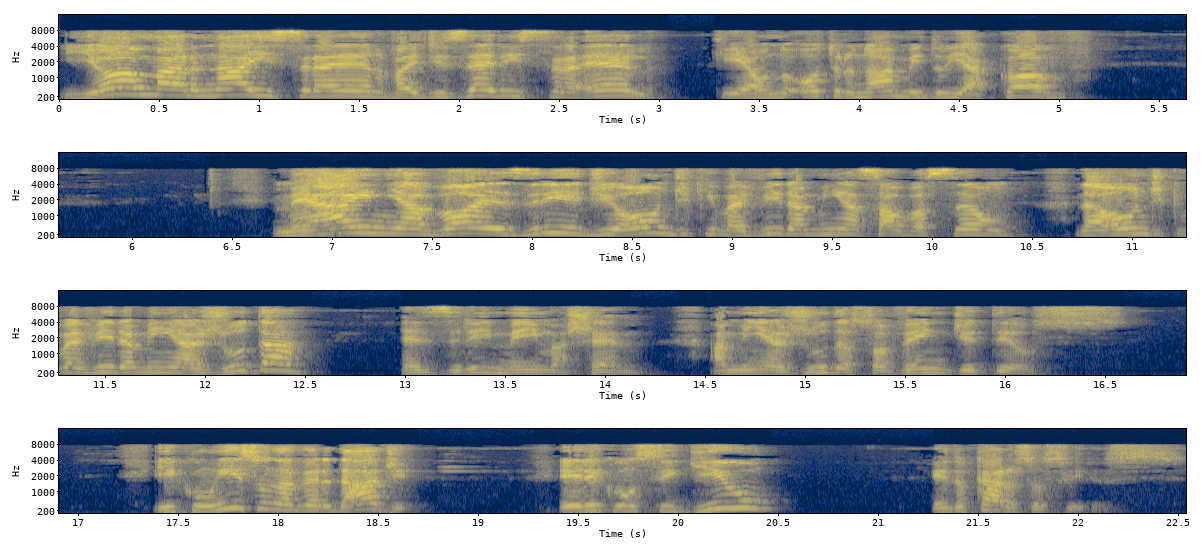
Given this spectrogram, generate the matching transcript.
Yomar na Israel, vai dizer Israel, que é outro nome do Yaakov, Me'ain yavó Ezri, de onde que vai vir a minha salvação? Da onde que vai vir a minha ajuda? Ezri meim Hashem. A minha ajuda só vem de Deus. E com isso, na verdade, ele conseguiu educar os seus filhos.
